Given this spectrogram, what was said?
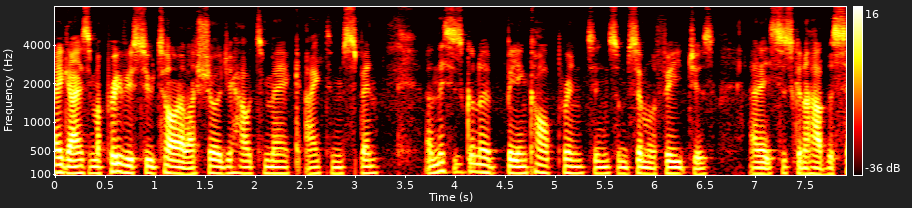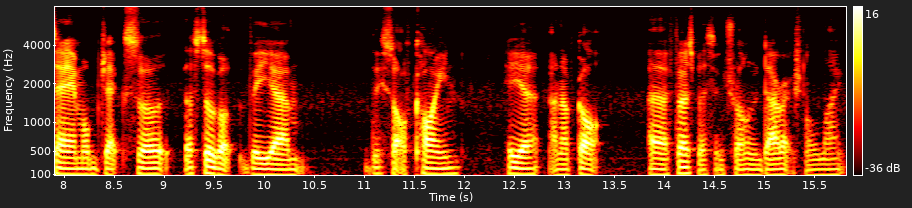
Hey guys, in my previous tutorial I showed you how to make items spin and this is going to be incorporating some similar features and it's just going to have the same objects so I've still got the um, this sort of coin here and I've got uh, first person control and directional light.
